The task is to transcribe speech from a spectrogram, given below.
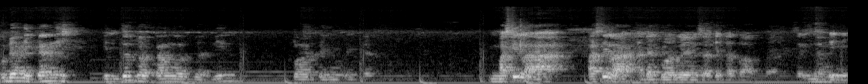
udah nikah nih itu bakal ngorbanin keluarganya mereka. Pastilah pastilah ada keluarga yang sakit atau apa sakit Iya. hati ini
